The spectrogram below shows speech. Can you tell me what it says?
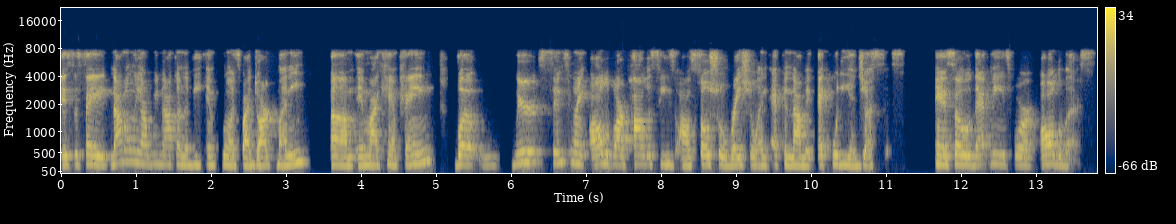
is to say, not only are we not going to be influenced by dark money, um, in my campaign, but we're centering all of our policies on social, racial, and economic equity and justice. And so that means for all of us.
